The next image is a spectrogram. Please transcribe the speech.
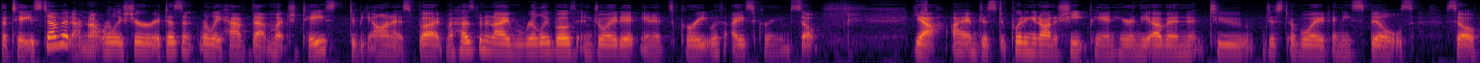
the taste of it. I'm not really sure. It doesn't really have that much taste, to be honest. But my husband and I really both enjoyed it, and it's great with ice cream. So, yeah, I am just putting it on a sheet pan here in the oven to just avoid any spills. So,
